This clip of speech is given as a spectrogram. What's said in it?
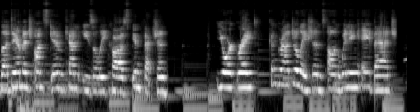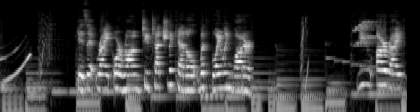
the damage on skin can easily cause infection. You're great. Congratulations on winning a badge. Is it right or wrong to touch the kettle with boiling water? You are right.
